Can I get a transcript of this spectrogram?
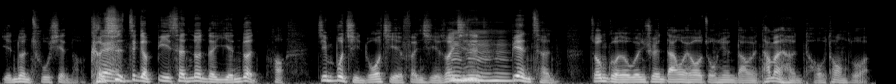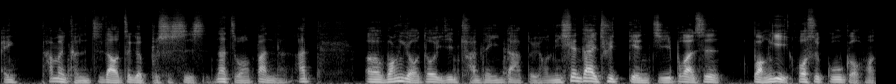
言论出现哦，可是这个必胜论的言论哈经不起逻辑的分析，所以其实变成。中国的文宣单位或中宣单位，他们很头痛，说：“哎、欸，他们可能知道这个不是事实，那怎么办呢？”啊，呃，网友都已经传成一大堆哦。你现在去点击，不管是网易或是 Google 哈，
